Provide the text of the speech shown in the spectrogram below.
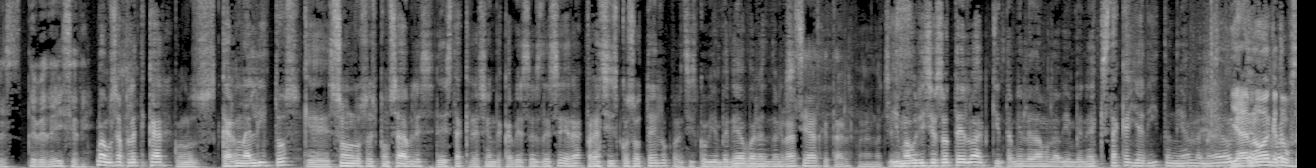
es DVD y CD. Vamos a platicar con los carnalitos que son los responsables de esta creación de cabezas de cera. Francisco Sotelo, Francisco, bienvenido, buenas noches. Gracias, ¿qué tal? Buenas noches. Y Mauricio Sotelo, a quien también le damos la bienvenida, que está calladito, ni habla nada. ya no, que pues,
